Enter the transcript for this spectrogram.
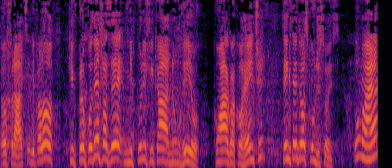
o frat, ele falou que para eu poder fazer, me purificar num rio com água corrente, tem que ter duas condições. Uma é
